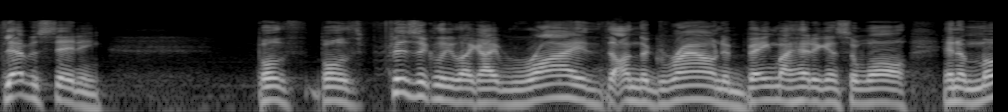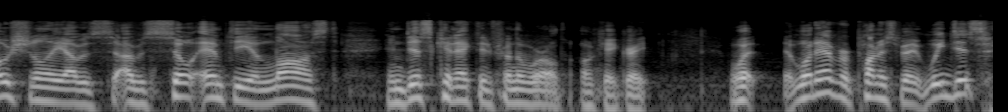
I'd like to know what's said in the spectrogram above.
devastating. Both both physically like I writhed on the ground and banged my head against the wall and emotionally I was I was so empty and lost and disconnected from the world. Okay, great what whatever punishment we just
